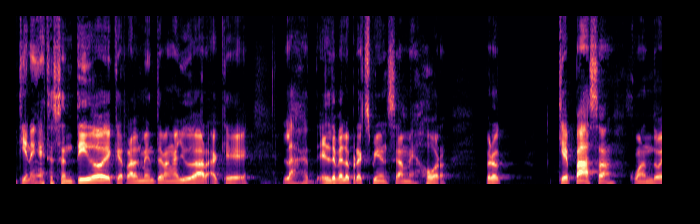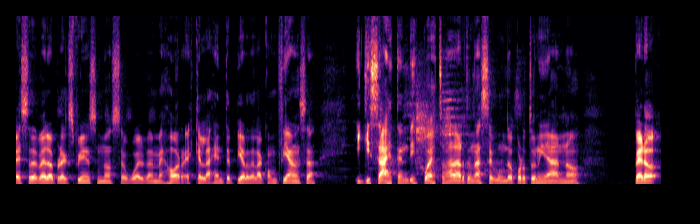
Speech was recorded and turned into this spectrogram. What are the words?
tienen este sentido de que realmente van a ayudar a que el developer experience sea mejor. Pero, ¿qué pasa cuando ese developer experience no se vuelve mejor? Es que la gente pierde la confianza y quizás estén dispuestos a darte una segunda oportunidad, ¿no? Pero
